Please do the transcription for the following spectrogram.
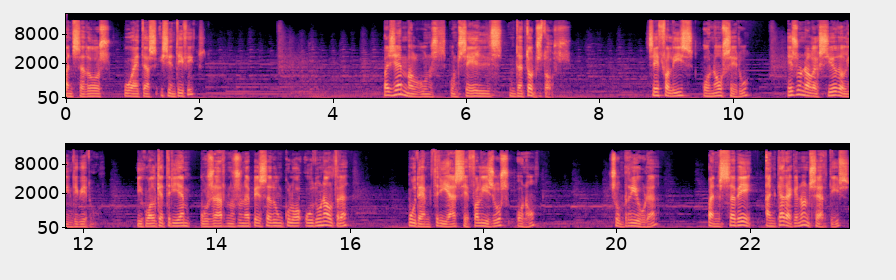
pensadors, poetes i científics? Vegem alguns consells de tots dos. Ser feliç o no ser-ho és una elecció de l'individu. Igual que triem posar-nos una peça d'un color o d'un altre, podem triar ser feliços o no. Somriure, pensar bé encara que no encertis,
